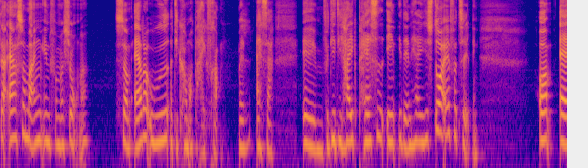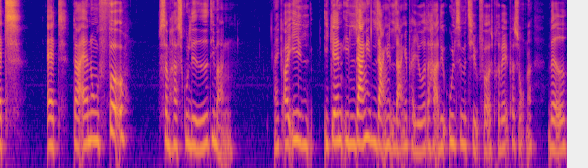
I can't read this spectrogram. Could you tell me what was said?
der er så mange informationer, som er derude, og de kommer bare ikke frem. Vel? Altså, øhm, fordi de har ikke passet ind i den her historiefortælling om, at, at der er nogle få, som har skulle lede de mange. Ikke? Og i, igen, i lange, lange, lange perioder, der har det ultimativt for os privatpersoner været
